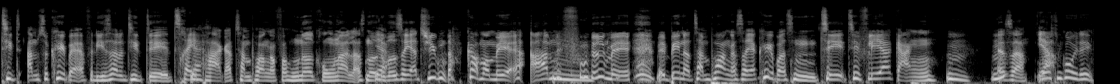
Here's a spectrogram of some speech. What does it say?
tit, jamen, så køber jeg, fordi så er der tit øh, tre ja. pakker tamponer for 100 kroner eller sådan noget, ja. du ved, så jeg er typen, der kommer med armene mm. fulde med, med bind og tamponer, så jeg køber sådan til, til flere gange. Mm. Mm. Altså, ja. Det er også en god idé.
